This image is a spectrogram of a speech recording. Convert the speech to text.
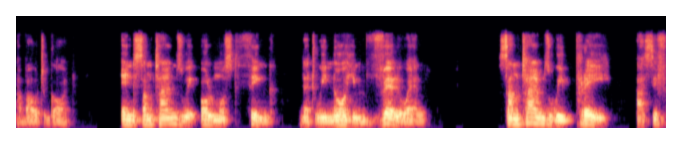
about God. And sometimes we almost think that we know Him very well. Sometimes we pray as if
